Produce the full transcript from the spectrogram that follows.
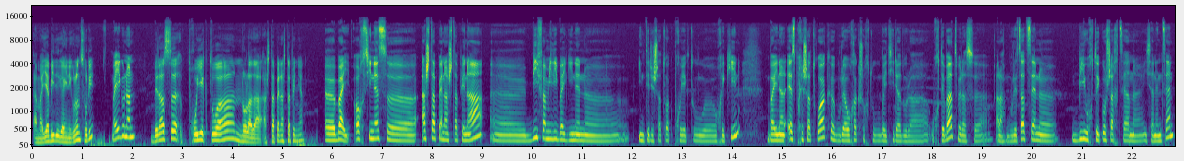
Amaia bide gain egunon zuri? Bai egunon. Beraz, proiektua nola da, astapen astapenean? Uh, bai, hor zinez, uh, astapen astapena, uh, bi famili bai ginen uh, interesatuak proiektu horrekin, baina ez presatuak gure aurrak sortu baitira duela urte bat, beraz, uh, ala, guretzat zen uh, bi urteko sartzean uh, izanen zen.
